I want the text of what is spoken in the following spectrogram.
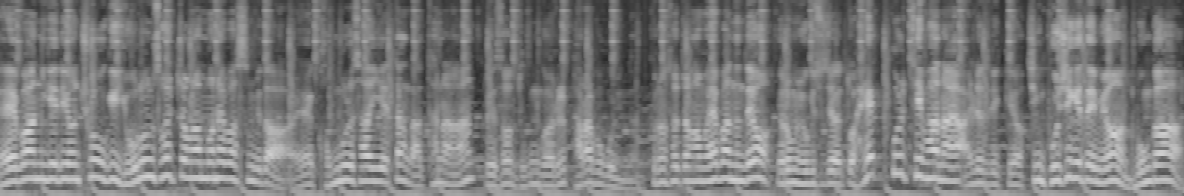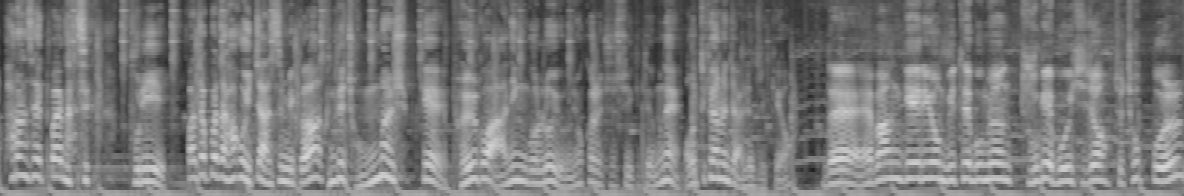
에반게리온 초옥이 이런 설정 한번 해봤습니다. 예, 건물 사이에 딱 나타난 그래서 누군가를 바라보고 있는 그런 설정 한번 해봤는데요. 여러분 여기서 제가 또 핵 꿀팁 하나 알려드릴게요. 지금 보시게 되면 뭔가 파란색, 빨간색 불이 반짝반짝 하고 있지 않습니까? 근데 정말 쉽게 별거 아닌 걸로 이런 효과를 줄 수 있기 때문에 어떻게 하는지 알려드릴게요. 네, 에반게리온 밑에 보면 두 개 보이시죠? 저 촛불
